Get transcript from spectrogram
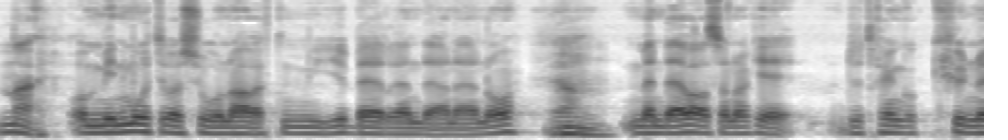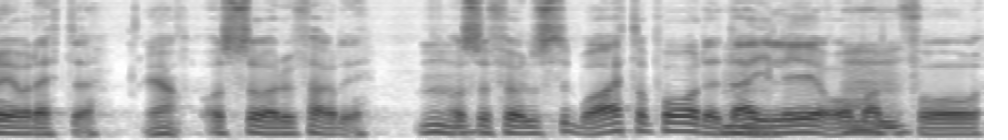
Nei. Og min motivasjon har vært mye bedre enn det den er nå. Men det var sånn, ok, du trenger å kunne gjøre dette, Ja. og så er du ferdig. Og så føles det bra etterpå, det er deilig, og man får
